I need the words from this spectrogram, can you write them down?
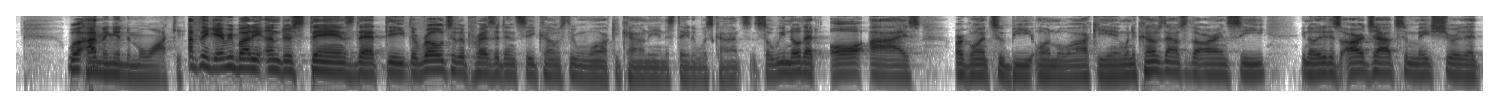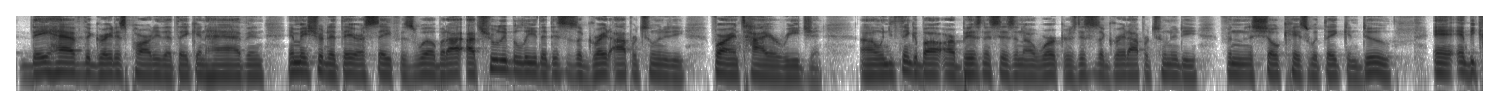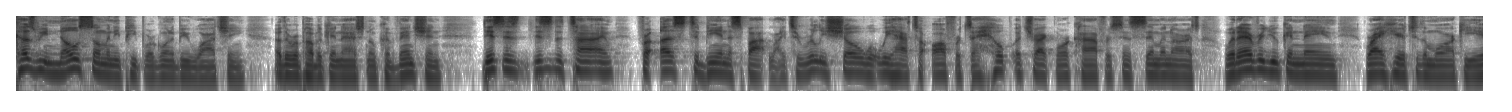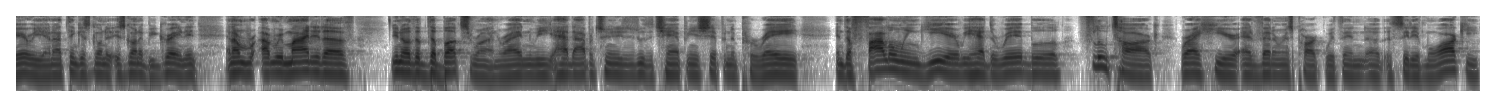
Well, coming I, into Milwaukee. I think everybody understands that the the road to the presidency comes through Milwaukee County in the state of Wisconsin. So we know that all eyes are going to be on Milwaukee. And when it comes down to the RNC, you know, it is our job to make sure that they have the greatest party that they can have and, and make sure that they are safe as well. But I, I truly believe that this is a great opportunity for our entire region. Uh, when you think about our businesses and our workers, this is a great opportunity for them to showcase what they can do. And, and because we know so many people are going to be watching uh, the Republican National Convention, this is this is the time for us to be in the spotlight to really show what we have to offer to help attract more conferences, seminars, whatever you can name right here to the Milwaukee area. And I think it's going to it's going to be great. And, and I'm I'm reminded of you know the the Bucks run right, and we had the opportunity to do the championship and the parade. And the following year, we had the Red Bull Flugtag right here at Veterans Park within uh, the city of Milwaukee.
